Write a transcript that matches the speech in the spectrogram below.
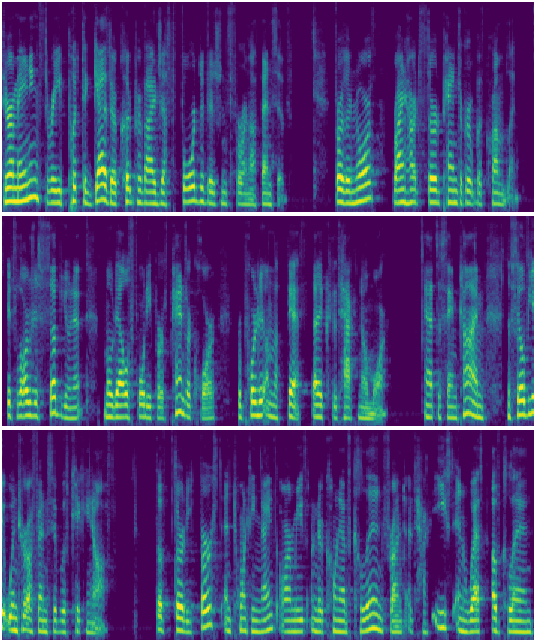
The remaining three put together could provide just four divisions for an offensive. Further north, Reinhardt's 3rd Panzer Group was crumbling. Its largest subunit, Model's 41st Panzer Corps, reported on the 5th that it could attack no more. At the same time, the Soviet winter offensive was kicking off. The 31st and 29th Armies under Konev's Kalinin front attacked east and west of Kalinin,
